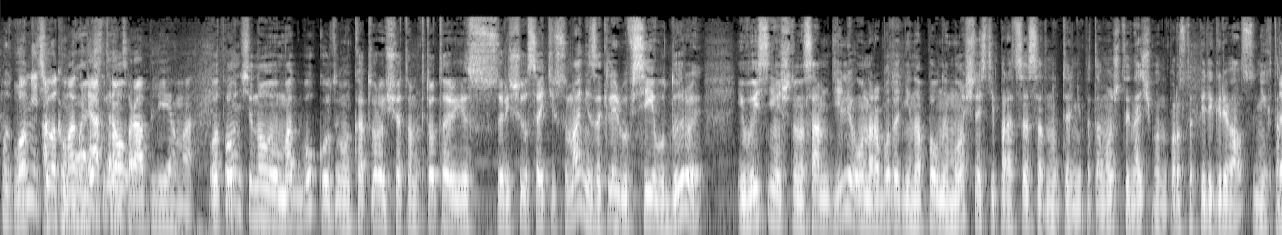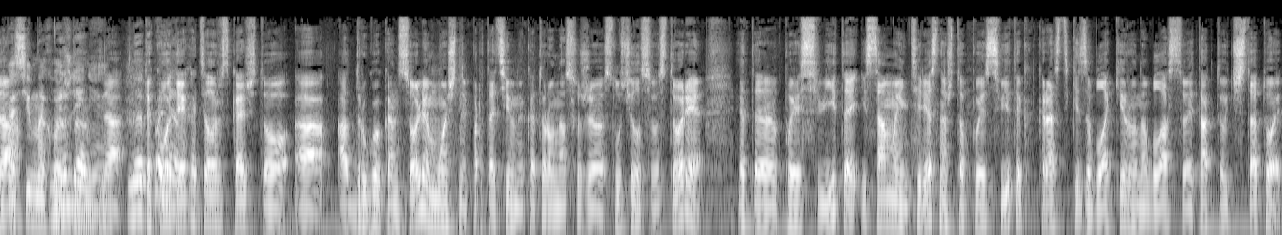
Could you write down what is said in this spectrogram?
Вот помните, вот аккумулятором MacBook, проблема. Вот помните новый MacBook, вот, он, который еще там кто-то решил сойти с ума, не заклеили все его дыры, и выяснили, что на самом деле он работает не на полной мощности процессор внутренний, потому что иначе бы он просто перегревался. У них там Да. пассивное Ну да. охлаждение. Да, Ну, это так вот, я понятно. хотел рассказать, что а, от другой консоли, мощной, портативной, которая у нас уже случилась в истории, это PS Vita, и самое интересное, что PS Vita как раз-таки заблокирована была своей тактовой частотой.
